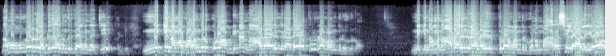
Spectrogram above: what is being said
நம்ம முன்னோர்கள் அப்படிதான் இருந்திருக்காங்க நாச்சி. இன்னைக்கு நம்ம வளர்ந்துருக்கிறோம் அப்படின்னா நாடாருங்கிற அடையாளத்துல தான் வளர்ந்துருக்கிறோம். இன்னைக்கு நம்ம நாடாருங்கிற அடையாளத்துல வந்திருக்கோம். நம்ம அரசியலாலேயோ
